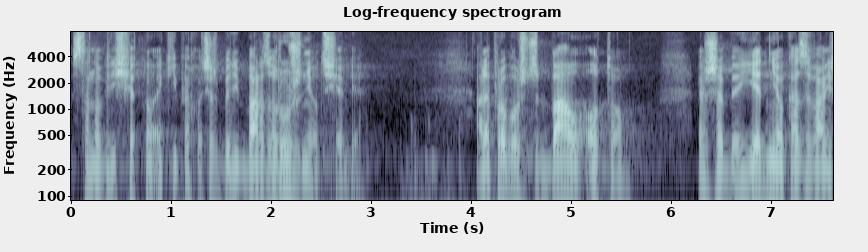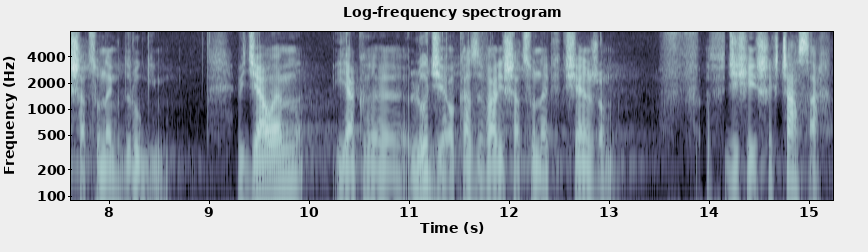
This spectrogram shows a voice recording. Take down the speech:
stanowili świetną ekipę, chociaż byli bardzo różni od siebie. Ale proboszcz dbał o to, żeby jedni okazywali szacunek drugim. Widziałem jak e, ludzie okazywali szacunek księżom w, w dzisiejszych czasach,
